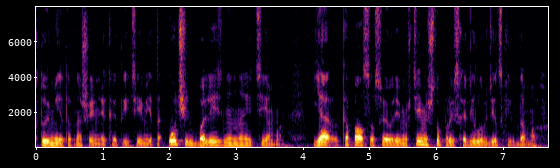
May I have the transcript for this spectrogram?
кто имеет отношение к этой теме. Это очень болезненная тема. Я копался в свое время в теме, что происходило в детских домах.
